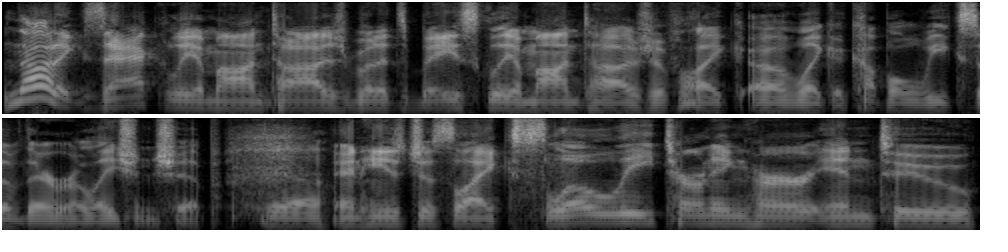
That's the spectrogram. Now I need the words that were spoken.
not exactly a montage, but it's basically a montage of like uh, like a couple weeks of their relationship Yeah. and he's just like slowly turning her into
